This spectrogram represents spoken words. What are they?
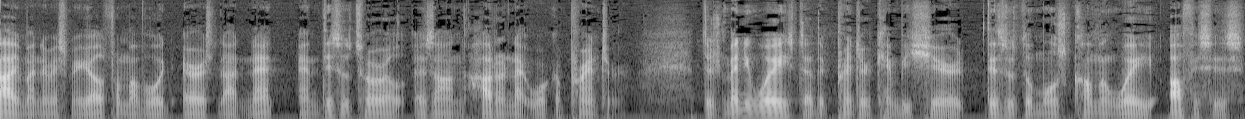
Hi, my name is Miguel from avoiderrors.net and this tutorial is on how to network a printer. There's many ways that the printer can be shared. This is the most common way offices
